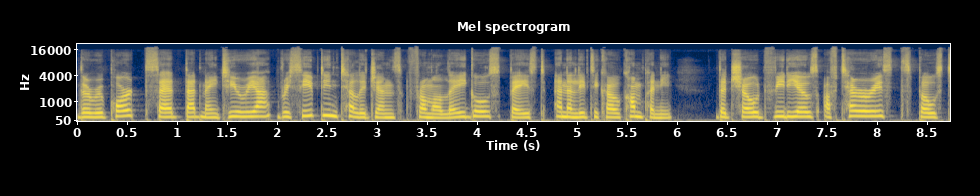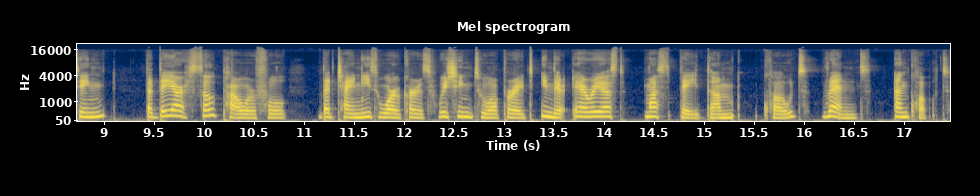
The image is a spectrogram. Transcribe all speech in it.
The report said that Nigeria received intelligence from a Lagos based analytical company that showed videos of terrorists posting that they are so powerful that Chinese workers wishing to operate in their areas must pay them, quote, rent, unquote.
